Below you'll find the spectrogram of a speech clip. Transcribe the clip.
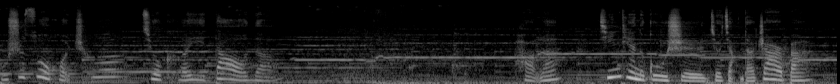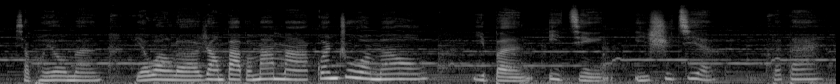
不是坐火车就可以到的。”好了，今天的故事就讲到这儿吧。小朋友们，别忘了让爸爸妈妈关注我们哦！一本一景一世界，拜拜。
